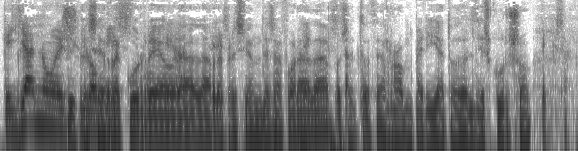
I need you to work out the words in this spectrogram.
que ya no es y que se recurre ahora a la represión desaforada, pues entonces rompería todo el discurso. Exacto.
